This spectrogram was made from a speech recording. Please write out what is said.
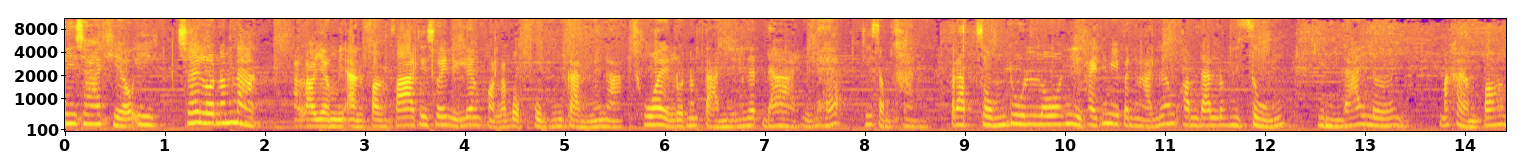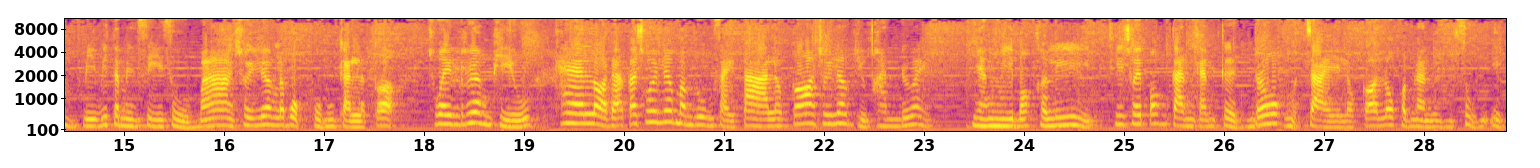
มีชาเขียวอีก ช่วยลดน้ำหนัก เรายังมีอันฟังฟ้าที่ช่วยในเรื่องของระบบภูมิคุ้มกันด้วยนะ ช่วยลดน้ำตาลในเลือดได้ และที่สำคัญ ปรับสมดุลโลหิต ใครที่มีปัญหาเรื่องความดันโลหิตสูง กินได้เลย มะขามป้อมมีวิตามินซีสูงมาก ช่วยเรื่องระบบภูมิคุ้มกันแล้วก็ช่วยเรื่องผิว แครอทอะก็ช่วยเรื่องบำรุงสายตา แล้วก็ช่วยเรื่องผิวพรรณด้วย ยังมีบรอกโคลี่ที่ช่วยป้องกันการเกิดโรคหัวใจ แล้วก็โรคความดันโลหิตสูงอีก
